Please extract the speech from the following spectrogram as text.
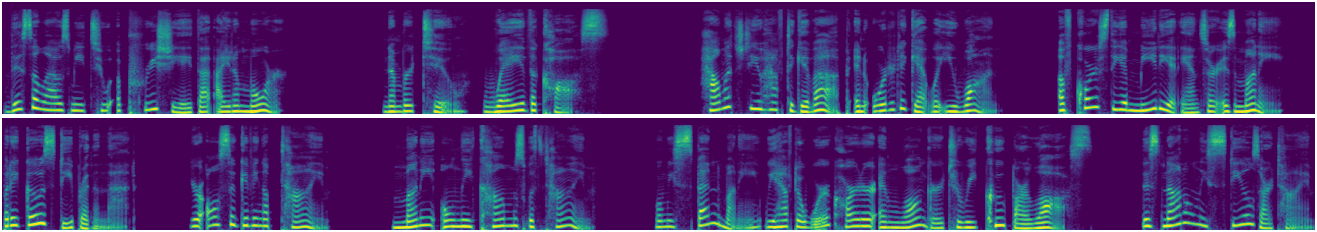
This allows me to appreciate that item more. Number two, weigh the costs. How much do you have to give up in order to get what you want? Of course, the immediate answer is money, but it goes deeper than that. You're also giving up time. Money only comes with time. When we spend money, we have to work harder and longer to recoup our loss. This not only steals our time,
